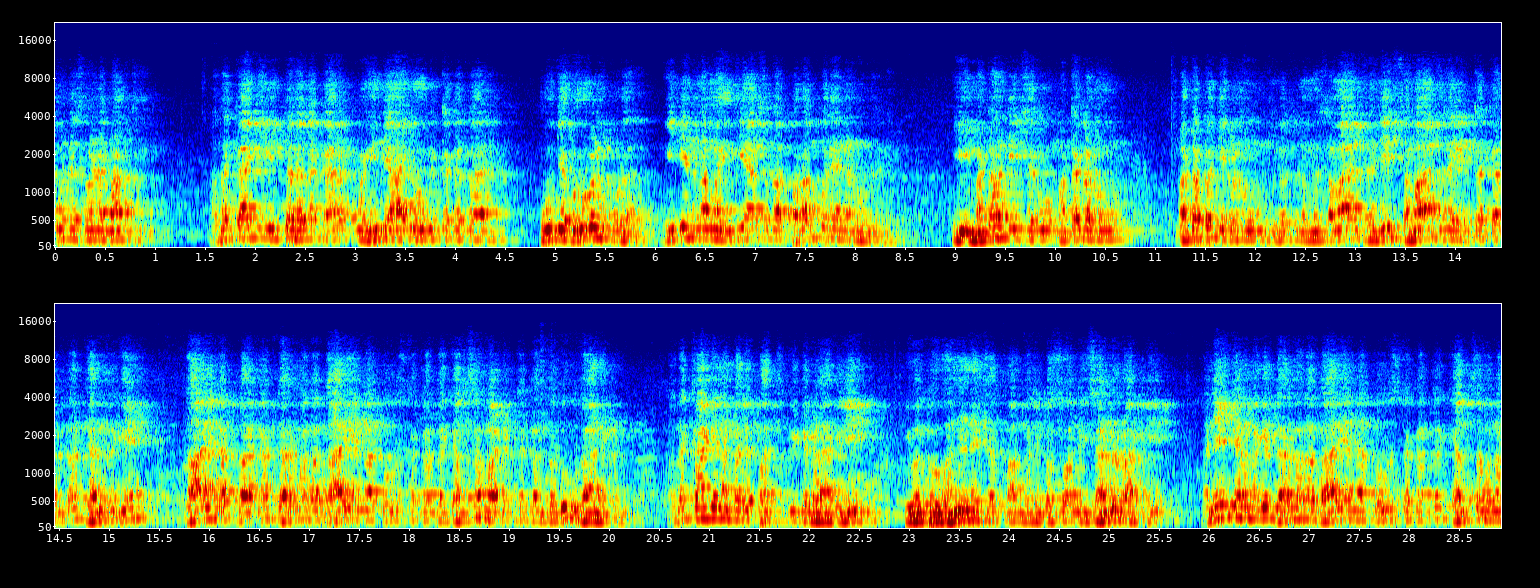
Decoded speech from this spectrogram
ಪುಣ್ಯ ಸ್ಮರಣೆ ಮಾಡ್ತೀವಿ. ಅದಕ್ಕಾಗಿ ಇಂಥವೆಲ್ಲ ಕಾರ್ಯಕ್ರಮ ಹಿಂದೆ ಆಗಿ ಹೋಗಿರ್ತಕ್ಕಂಥ ಪೂಜ್ಯ ಗುರುಗಳು ಕೂಡ ಇಂದಿನ ನಮ್ಮ ಇತಿಹಾಸದ ಪರಂಪರೆಯನ್ನು ನೋಡಿದ್ರೆ ಈ ಮಠಾಧೀಶರು, ಮಠಗಳು, ಮಠಪತಿಗಳು, ಇವತ್ತು ನಮ್ಮ ಸಮಾಜದಲ್ಲಿ, ಸಮಾಜದ ಇರ್ತಕ್ಕಂಥ ಜನರಿಗೆ ದಾರಿ ತಪ್ಪಿದಾಗ, ಧರ್ಮದ ದಾರಿಯನ್ನು ತೋರಿಸ್ತಕ್ಕಂಥ ಕೆಲಸ ಮಾಡಿರ್ತಕ್ಕಂಥದ್ದು ಉದಾಹರಣೆಗಳು. ಅದಕ್ಕಾಗಿ ನಮ್ಮಲ್ಲಿ ಪಂಚಪೀಠಗಳಾಗಲಿ, ಇವತ್ತು ಹನ್ನೆರಡನೇ ಶತಮಾನದಲ್ಲಿ ಬಸವಣ್ಣ ಶರಣರಾಗಲಿ ಅನೇಕ ನಮಗೆ ಧರ್ಮದ ದಾರಿಯನ್ನ ತೋರಿಸ್ತಕ್ಕಂಥ ಕೆಲಸವನ್ನ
